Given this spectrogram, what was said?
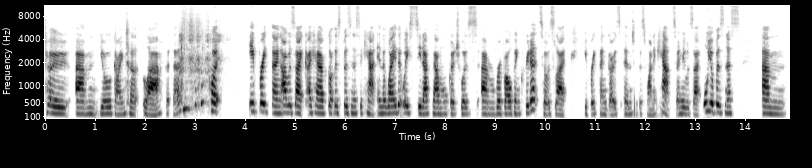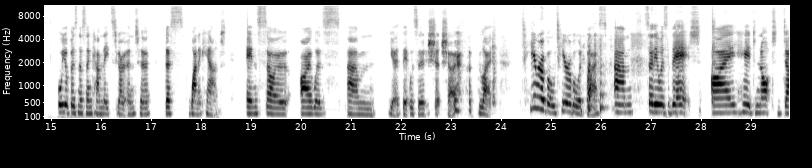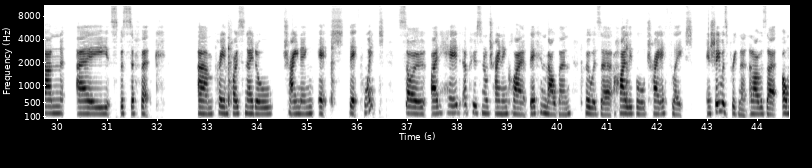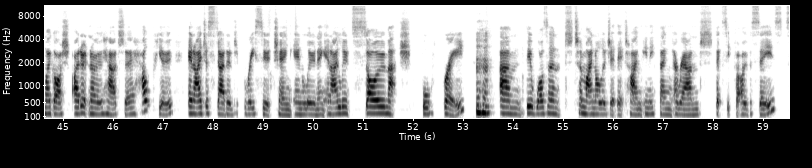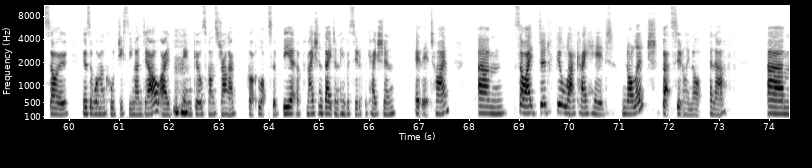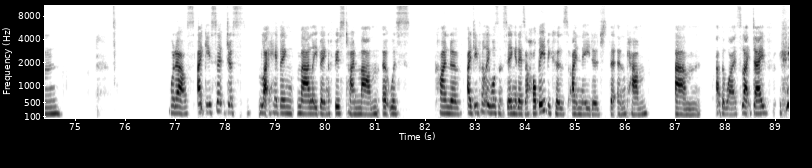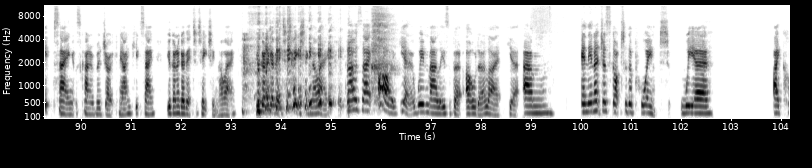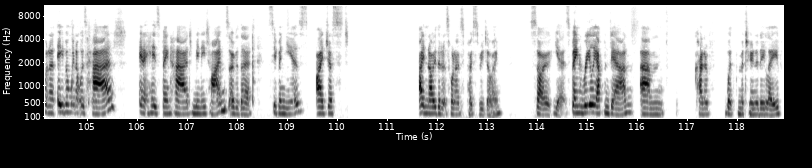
to um, you're going to laugh at this. Put everything i was like okay i've got this business account. And the way that we set up our mortgage was um, revolving credit. So it was like everything goes into this one account. So he was like all your business um, all your business income needs to go into this one account. And so i was um, yeah that was a shit show. Like terrible terrible advice. Um so there was that. I had not done a specific um, pre and postnatal training at that point. So I'd had a personal training client back in Melbourne who was a high level triathlete and she was pregnant and I was like, "Oh my gosh, I don't know how to help you." And I just started researching and learning and I learned so much for free. Mm-hmm. Um, there wasn't, to my knowledge at that time, anything around except for overseas. So there's a woman called Jessie Mundell. I Mhm. and Girls Gone Strong. I've got lots of their information. They didn't have a certification at that time. Um, so I did feel like I had knowledge, but certainly not enough. Um, what else? I guess it just like having Marlee being a first time mum, it was kind of I definitely wasn't seeing it as a hobby because I needed the income. Um, otherwise, like Dave kept saying, it's kind of a joke now. He keeps saying, You're gonna go back to teaching, no way. You're gonna go back to teaching, no way. And I was like, Oh yeah, when Marlee's a bit older, like, yeah. Um and then it just got to the point where I couldn't even when it was hard, and it has been hard many times over the seven years, I just I know that it's what I'm supposed to be doing. So yeah, it's been really up and down, um, kind of with maternity leave.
